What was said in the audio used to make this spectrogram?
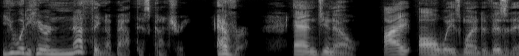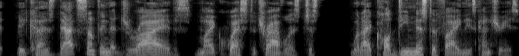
you would hear nothing about this country ever. And, you know, I always wanted to visit it because that's something that drives my quest to travel is just what I call demystifying these countries.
